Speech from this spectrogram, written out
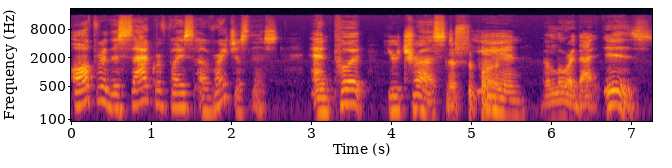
Offer the sacrifice of righteousness and put your trust That's the part. in the Lord. That is.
